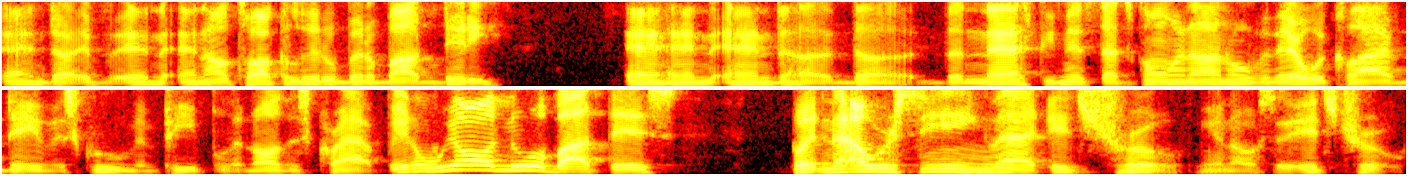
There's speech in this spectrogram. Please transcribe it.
and uh, if, and and I'll talk a little bit about Diddy, and and uh, the the nastiness that's going on over there with Clive Davis grooming people and all this crap. You know, we all knew about this, but now we're seeing that it's true. You know, so it's true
